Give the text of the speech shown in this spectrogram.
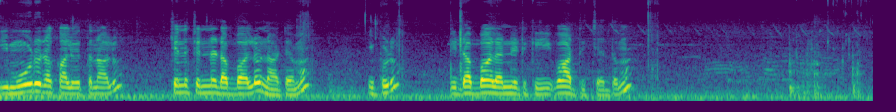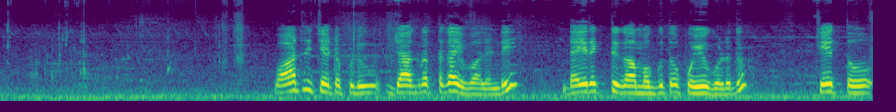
ఈ మూడు రకాల విత్తనాలు చిన్న చిన్న డబ్బాల్లో నాటాము. ఇప్పుడు ఈ డబ్బాలన్నిటికీ వాటర్ ఇచ్చేద్దాము. వాటర్ ఇచ్చేటప్పుడు జాగ్రత్తగా ఇవ్వాలండి. డైరెక్ట్గా మగ్గుతో పోయకూడదు. చేత్తో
